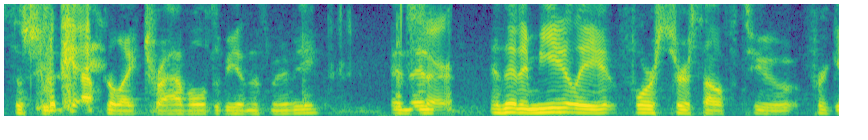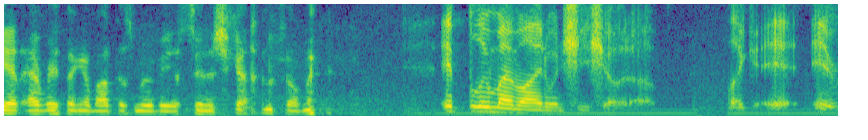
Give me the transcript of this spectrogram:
so she Okay. have to like travel to be in this movie. And That's then, fair. and then immediately forced herself to forget everything about this movie as soon as she got done filming. It blew my mind when she showed up. Like it, it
